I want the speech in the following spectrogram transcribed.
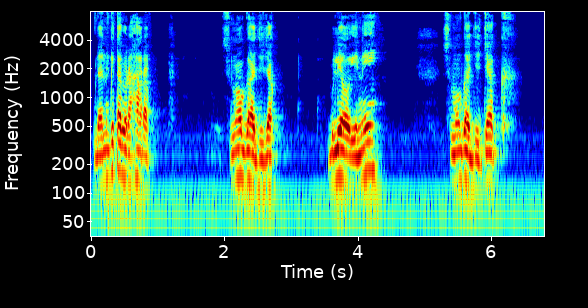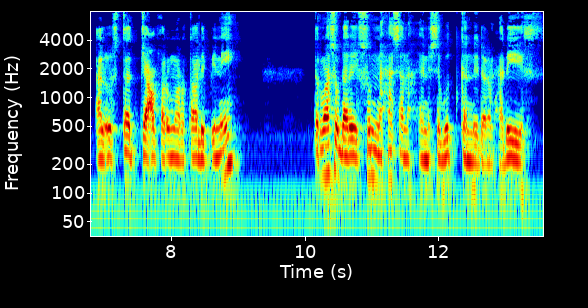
Dan kita berharap semoga jejak beliau ini semoga jejak Al Ustadz Ja'far Umar Talib ini termasuk dari sunnah hasanah yang disebutkan di dalam hadis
